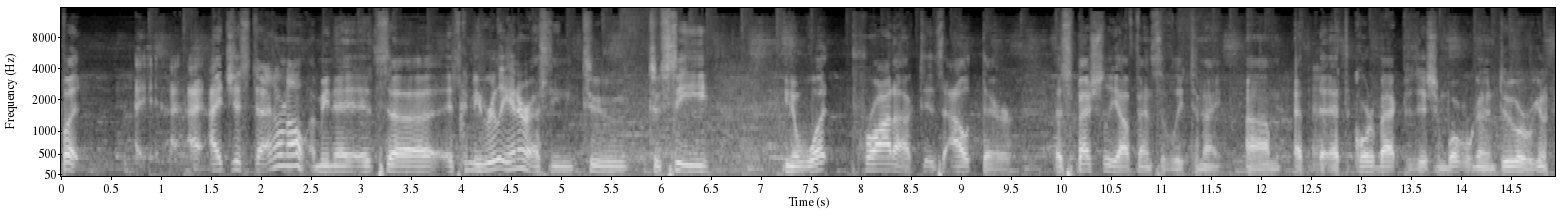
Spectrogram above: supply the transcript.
but I, I, just I don't know. I mean, it's uh, it's gonna be really interesting to to see, you know, what product is out there, especially offensively tonight um, at the, at the quarterback position. What we're going to do? Are we going to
